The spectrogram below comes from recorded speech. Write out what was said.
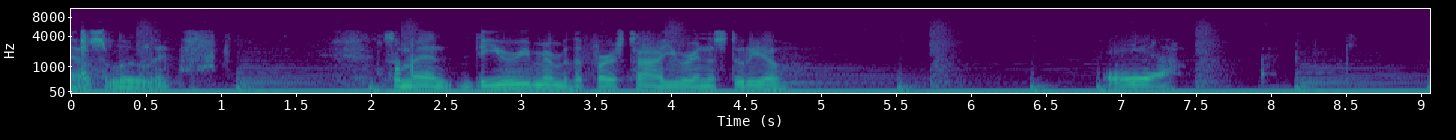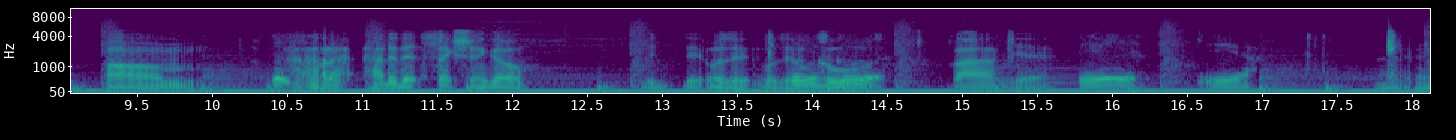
Absolutely. So, man, do you remember the first time you were in the studio? Yeah, Um, how did, how did that section go? Did, did- was it was it, it a was cool good. vibe? Yeah. Yeah, yeah. All right.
